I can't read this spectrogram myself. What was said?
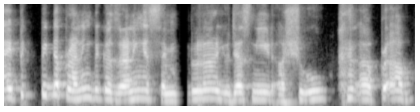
I pick, picked up running because running is simpler. You just need a shoe. a, a,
